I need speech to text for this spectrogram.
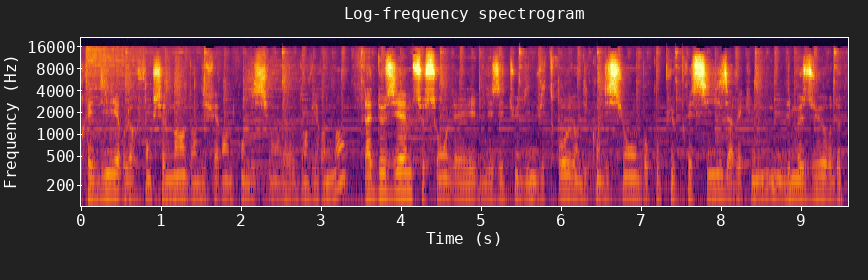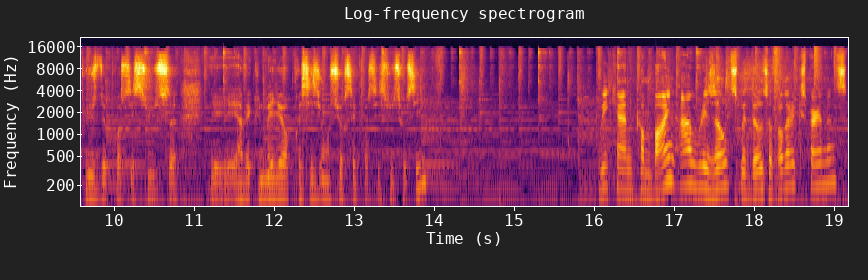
prédire leur fonctionnement dans différentes conditions euh, d'environnement. La deuxième, ce sont les, études in vitro dans des conditions beaucoup plus précises, avec des mesures de plus de processus et avec une meilleure précision sur ces processus aussi. We can combine our results with those of other experiments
